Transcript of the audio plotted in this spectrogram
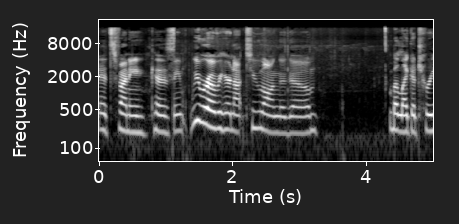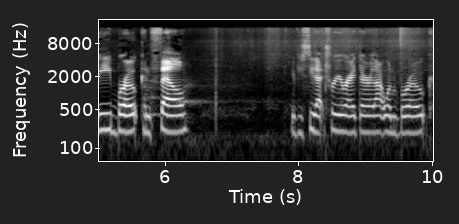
it's funny because we were over here not too long ago, but like a tree broke and fell. If you see that tree right there, that one broke,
